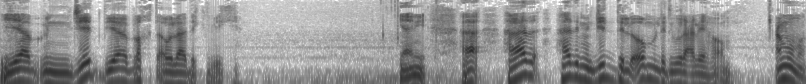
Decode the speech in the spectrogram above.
يا من جد يا بخت أولادك بيك. يعني هذا هذه من جد الأم اللي تقول عليها أم. عموما.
